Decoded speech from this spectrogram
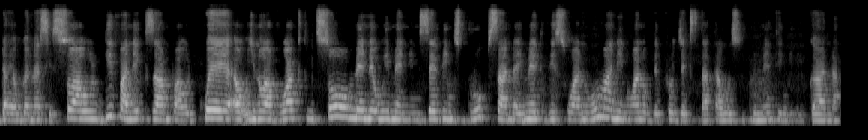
diagnosis. So I will give an example where, uh, you know, I've worked with so many women in savings groups and I met this one woman in one of the projects that I was implementing in Uganda.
